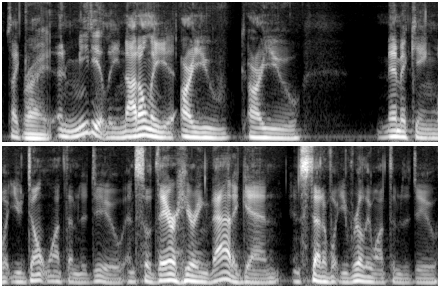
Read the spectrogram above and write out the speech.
It's like right. immediately. Not only are you are you mimicking what you don't want them to do. And so they're hearing that again instead of what you really want them to do.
